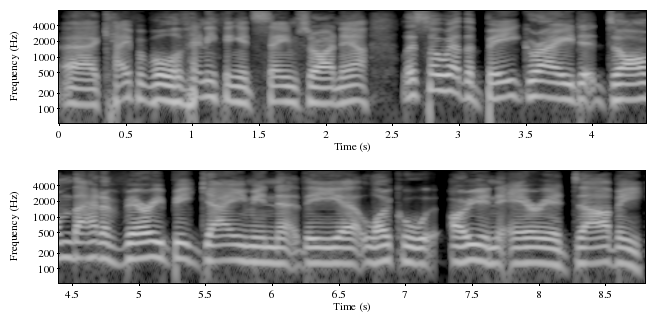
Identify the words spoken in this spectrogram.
uh, capable of anything, it seems, right now. Let's talk about the B grade, Dom. They had a very big game in the uh, local Ouyen area derby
